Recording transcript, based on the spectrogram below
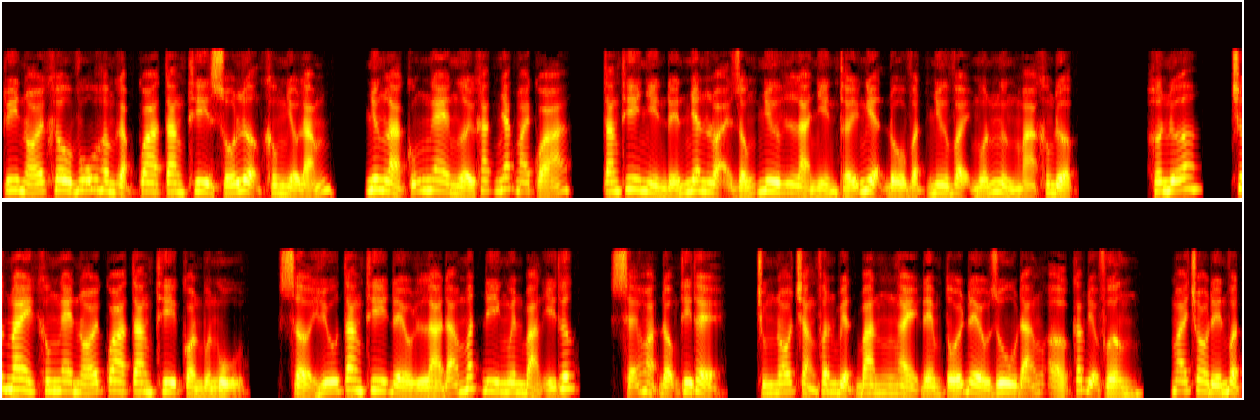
tuy nói khâu vũ hâm gặp qua tang thi số lượng không nhiều lắm, nhưng là cũng nghe người khác nhắc mãi quá, tang thi nhìn đến nhân loại giống như là nhìn thấy nghiện đồ vật như vậy muốn ngừng mà không được. Hơn nữa, trước nay không nghe nói qua tang thi còn buồn ngủ, sở hữu tang thi đều là đã mất đi nguyên bản ý thức, sẽ hoạt động thi thể, chúng nó chẳng phân biệt ban ngày đêm tối đều du đãng ở các địa phương, mai cho đến vật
